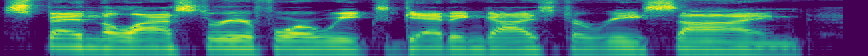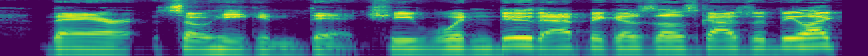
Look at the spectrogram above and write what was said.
spend the last three or four weeks getting guys to re-sign there so he can ditch. He wouldn't do that because those guys would be like,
